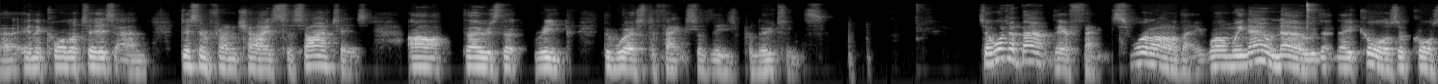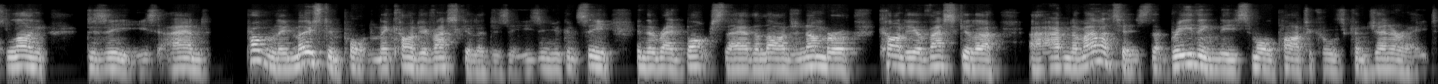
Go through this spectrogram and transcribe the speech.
uh, inequalities and disenfranchised societies, are those that reap the worst effects of these pollutants. So what about the effects? What are they? Well, we now know that they cause, of course, lung disease and probably most importantly, cardiovascular disease. And you can see in the red box there the large number of cardiovascular uh, abnormalities that breathing these small particles can generate.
